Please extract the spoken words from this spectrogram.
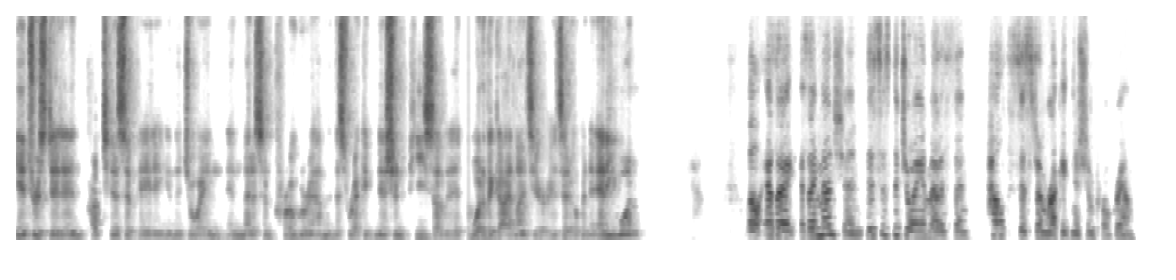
interested in participating in the Joy in, in, Medicine program and this recognition piece of it, what are the guidelines here? Is it open to anyone? Well, as I as I mentioned, this is the Joy in Medicine Health System Recognition Program.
